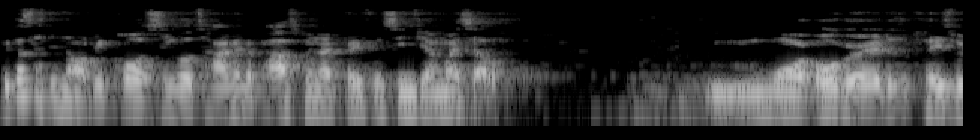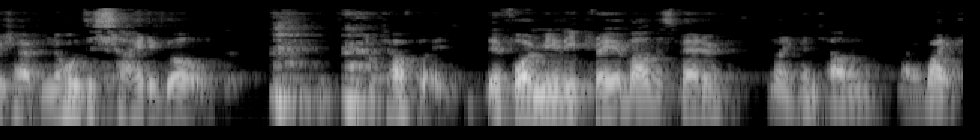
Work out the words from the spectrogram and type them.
because I did not recall a single time in the past when I prayed for Xinjiang myself. Moreover, it is a place which I have no desire to go. It's a tough place. Therefore, I merely pray about this matter, not even telling my wife.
